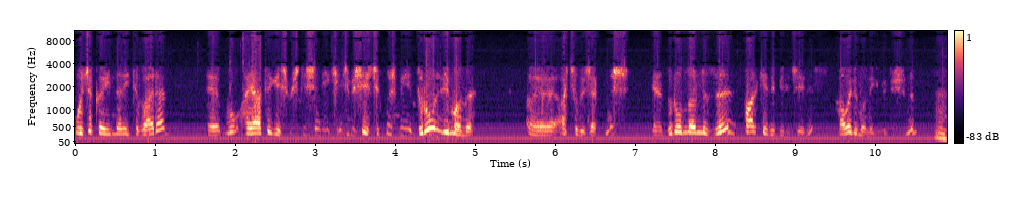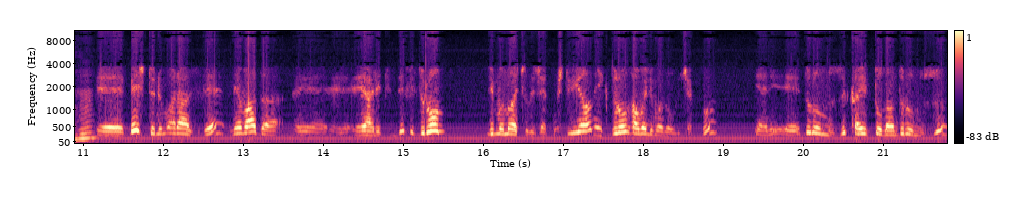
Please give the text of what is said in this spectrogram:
Ocak ayından itibaren e, bu hayata geçmişti. Şimdi ikinci bir şey çıkmış, bir drone limanı e, açılacakmış. Yani dronlarınızı park edebileceğiniz havalimanı gibi düşünün. Hı hı. 5 dönüm arazide Nevada e, e, eyaletinde bir drone limanı açılacakmış. Dünyanın ilk drone havalimanı olacak bu. Yani e, drone'unuzu, kayıtlı olan drone'unuzu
